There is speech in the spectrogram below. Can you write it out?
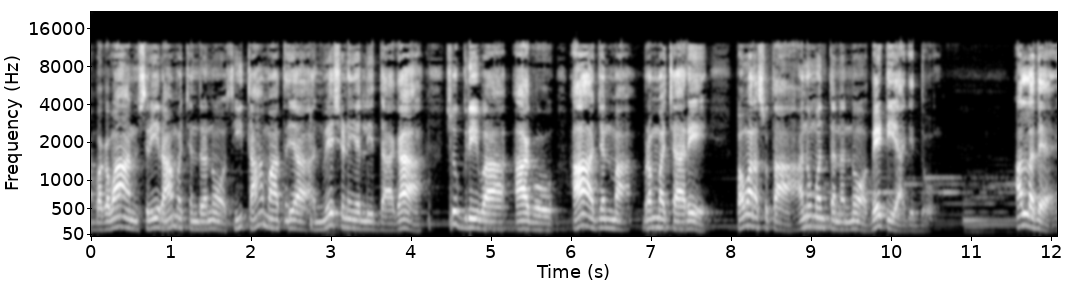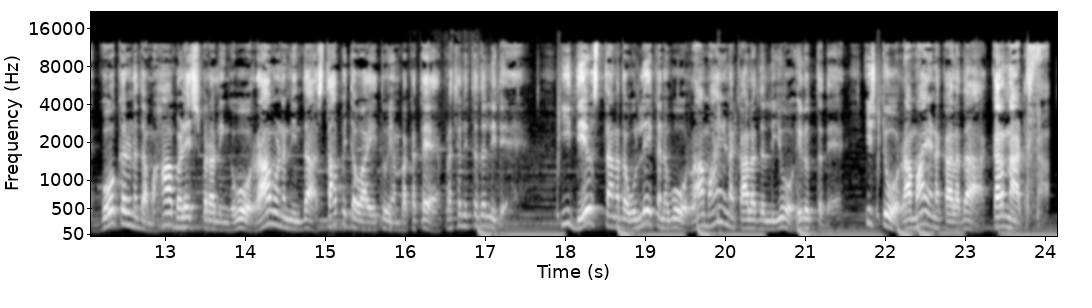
ಭಗವಾನ್ ಶ್ರೀರಾಮಚಂದ್ರನು ಸೀತಾಮಾತೆಯ ಅನ್ವೇಷಣೆಯಲ್ಲಿದ್ದಾಗ ಸುಗ್ರೀವ ಹಾಗೂ ಆ ಜನ್ಮ ಬ್ರಹ್ಮಚಾರಿ ಪವನಸುತ ಹನುಮಂತನನ್ನು ಭೇಟಿಯಾಗಿದ್ದು. ಅಲ್ಲದೆ ಗೋಕರ್ಣದ ಮಹಾಬಳೇಶ್ವರ ಲಿಂಗವು ರಾವಣನಿಂದ ಸ್ಥಾಪಿತವಾಯಿತು ಎಂಬ ಕತೆ ಪ್ರಚಲಿತದಲ್ಲಿದೆ. ಈ ದೇವಸ್ಥಾನದ ಉಲ್ಲೇಖನವು ರಾಮಾಯಣ ಕಾಲದಲ್ಲಿಯೂ ಇರುತ್ತದೆ. ಇಷ್ಟು ರಾಮಾಯಣ ಕಾಲದ ಕರ್ನಾಟಕ.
